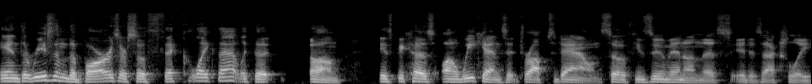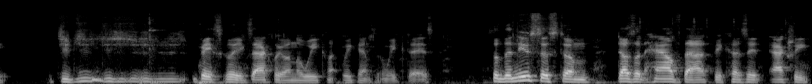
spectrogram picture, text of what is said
and the reason the bars are so thick like that, like the, um, is because on weekends it drops down. So if you zoom in on this, it is actually basically exactly on the week weekends and weekdays. So the new system doesn't have that because it actually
